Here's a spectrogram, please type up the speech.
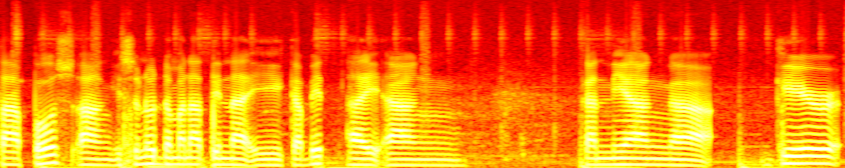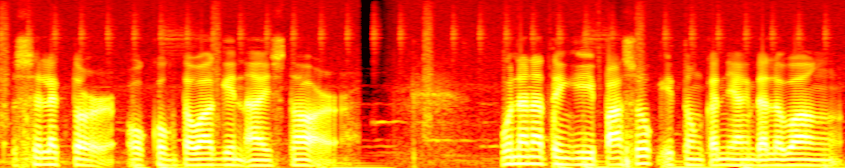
Tapos, ang isunod naman natin na ikabit ay ang kaniyang uh, gear selector o kung tawagin ay star. Una nating ipasok itong kaniyang dalawang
